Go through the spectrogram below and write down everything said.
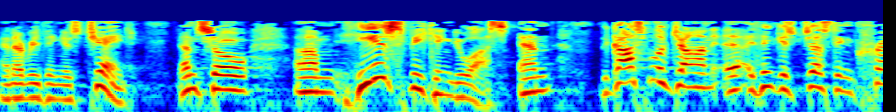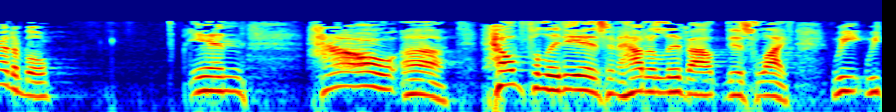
and everything has changed. And so, um, He is speaking to us. And the Gospel of John, I think, is just incredible in how uh, helpful it is in how to live out this life. We, we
